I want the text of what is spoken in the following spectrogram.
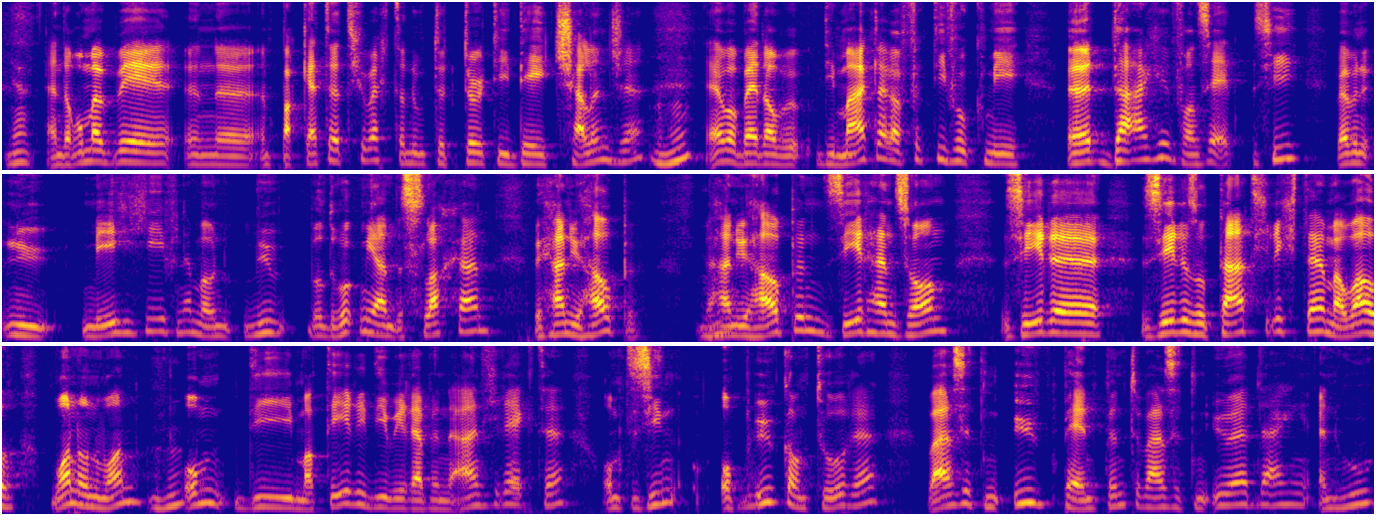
Ja. En daarom hebben wij een, eh, een pakket uitgewerkt, dat noemt de 30-day challenge, hè, Mhm. hè, waarbij dat we die makelaar effectief ook mee uitdagen van, zij, zie, we hebben het nu meegegeven, hè, maar nu wil er ook mee aan de slag gaan. We gaan u helpen. We gaan u helpen, zeer hands-on, zeer, eh, zeer resultaatgericht, hè, maar wel one-on-one, om die materie die we hier hebben aangereikt, hè, om te zien op uw kantoor, hè, waar zitten uw pijnpunten, waar zitten uw uitdagingen en hoe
